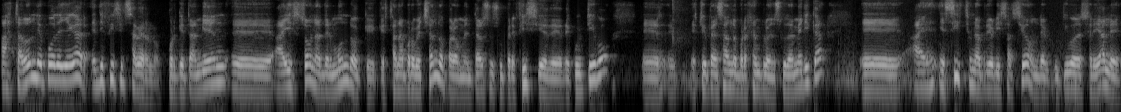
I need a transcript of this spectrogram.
¿Hasta dónde puede llegar? Es difícil saberlo, porque también eh, hay zonas del mundo que, están aprovechando para aumentar su superficie de, cultivo. estoy pensando, por ejemplo, en Sudamérica. existe una priorización del cultivo de cereales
